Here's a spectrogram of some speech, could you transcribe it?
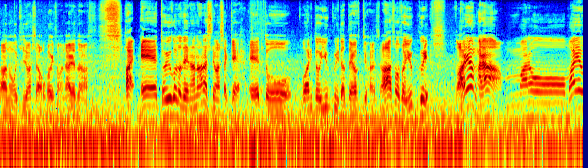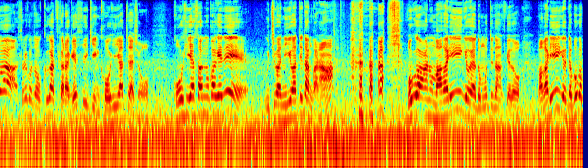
あの落ちてました。おかげさまでありがとうございます。はい。えー、ということで何の話してましたっけ？えっ、と割とゆっくりだったよっていう話。ああそうそうゆっくり。あれなんかな？あのー、前はそれこそ9月から月水金コーヒーやってたでしょ？コーヒー屋さんのおかげでうちは賑わってたんかな？僕はあの曲がり営業やと思ってたんですけど曲がり営業って僕は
